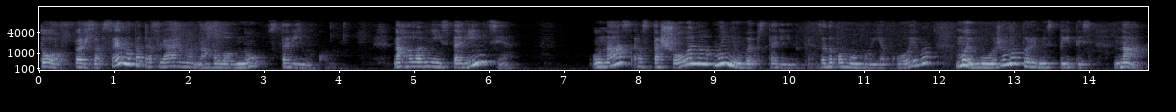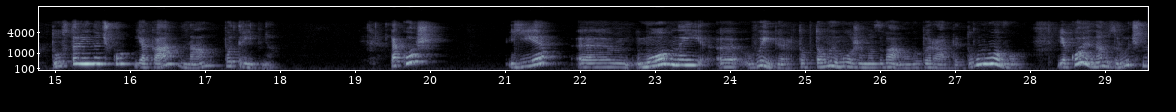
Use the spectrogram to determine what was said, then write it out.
то перш за все ми потрапляємо на головну сторінку. На головній сторінці у нас розташовано меню веб-сторінки, за допомогою якої ми можемо переміститись на ту сторіночку, яка нам потрібна. Також є е, мовний е, вибір, тобто ми можемо з вами вибирати ту мову, якою нам зручно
